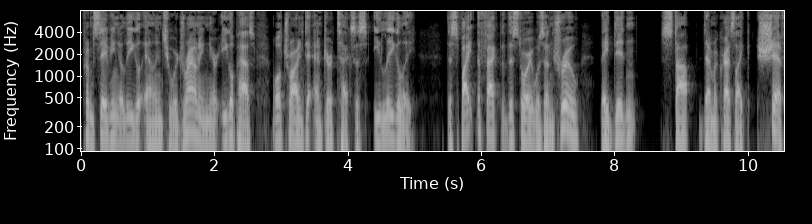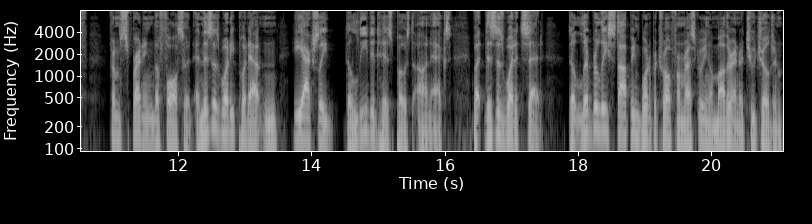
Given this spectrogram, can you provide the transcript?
from saving illegal aliens who were drowning near Eagle Pass while trying to enter Texas illegally. Despite the fact that this story was untrue, they didn't stop Democrats like Schiff from spreading the falsehood. And this is what he put out, and he actually deleted his post on X, but this is what it said deliberately stopping Border Patrol from rescuing a mother and her two children,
